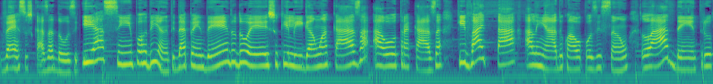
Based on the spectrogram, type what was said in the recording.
versus casa 12. E assim por diante, dependendo do eixo que liga uma casa a outra casa, que vai estar tá alinhado com a oposição lá dentro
